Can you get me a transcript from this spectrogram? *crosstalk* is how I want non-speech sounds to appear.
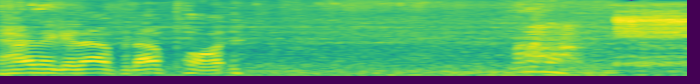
Did I get out for that part? Ah.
